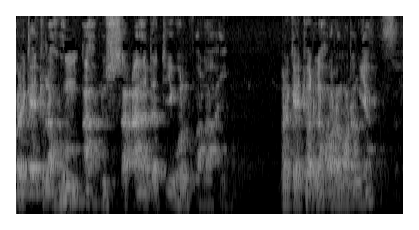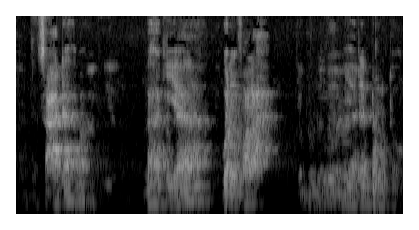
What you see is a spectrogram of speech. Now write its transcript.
mereka itulah hum ahlus sa'adati wal falahi. Mereka itu adalah orang-orang yang sa'adah. apa? bahagia wal falah. Keberuntungan ya. dan beruntung.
